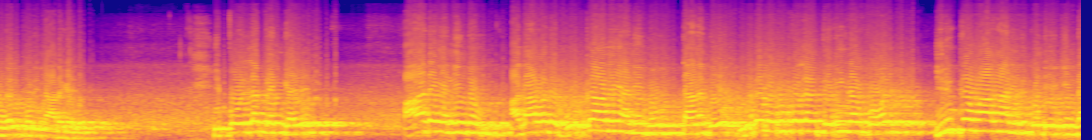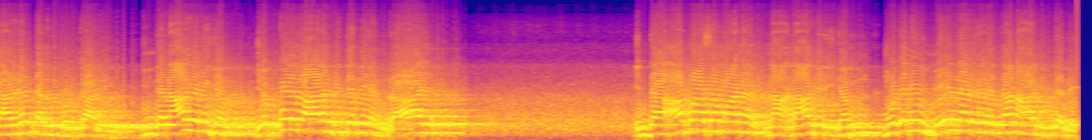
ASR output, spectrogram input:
அவர்கள் கூறினார்கள். இப்போ உள்ள பெண்கள் ஆடை அணிந்தும் அதாவது புர்காவை அணிந்தும் தனது உடல் உறுப்புகள் தெரிகிற போல் இறுக்கமாக அணிந்து கொண்டிருக்கின்றார்கள் தனது புர்காவை இந்த நாகரிகம் எப்பொழுது ஆரம்பித்தது என்றால் இந்த ஆபாசமான நா- நாகரிகம் முதலில் மேல் நாடுகளில் தான் ஆரம்பித்தது.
